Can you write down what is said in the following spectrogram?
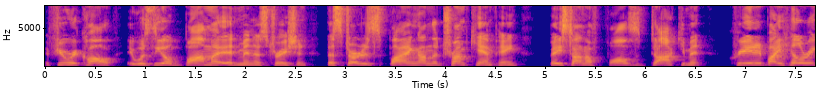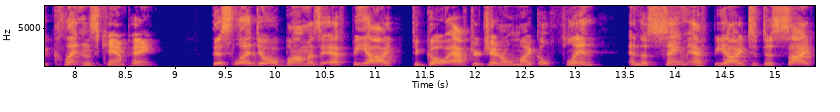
If you recall, it was the Obama administration that started spying on the Trump campaign based on a false document created by Hillary Clinton's campaign. This led to Obama's FBI to go after General Michael Flynn and the same FBI to decide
